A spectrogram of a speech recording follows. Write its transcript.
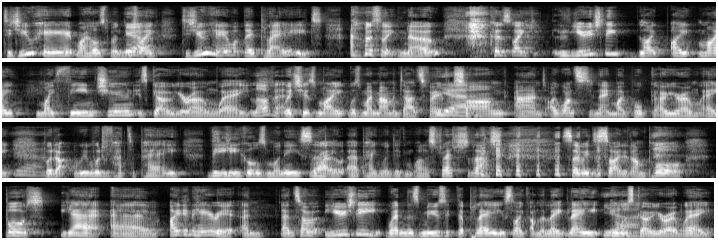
"Did you hear?" My husband He's Yeah. like, "Did you hear what they played?" And I was like, "No," because like usually like I my my theme tune is "Go Your Own Way," Love it. which is my was my mum and dad's favorite Yeah. song, and I wanted to name my book "Go Your Own Way," Yeah. but I, we would have had to pay the Eagles money, so Right. uh, Penguin didn't want to stretch to that, so we decided on Poor. But yeah, um, I didn't hear it, and and so usually when there's music that plays like on the late late, it was "Go Your Own Way."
